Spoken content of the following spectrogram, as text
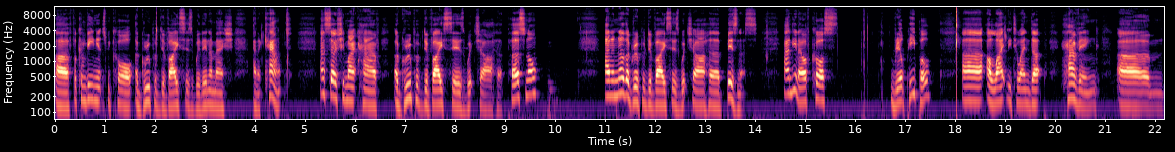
Uh, for convenience, we call a group of devices within a mesh an account. And so she might have a group of devices which are her personal and another group of devices which are her business. And, you know, of course, real people uh, are likely to end up having um,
